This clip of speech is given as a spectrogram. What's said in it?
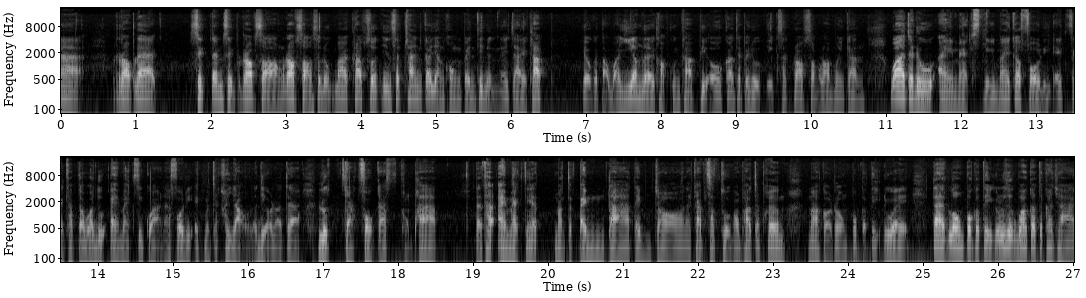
9.5 รอบแรก 10 เต็ม 10 รอบ 2 รอบ 2 สนุกมากครับ ส่วน Inception ก็ยังคงเป็นที่ 1 ในใจครับ เดี๋ยวก็ตอบว่าเยี่ยมเลยขอบคุณครับพี่โอ ก็จะไปดูอีกสักรอบ 2 รอบเหมือนกัน ว่าจะดู IMAX หรือไม่ก็ 4DX นะครับ แต่ว่าดู IMAX ดีกว่านะ 4DX มันจะเขย่าแล้วเดี๋ยวเราจะหลุดจากโฟกัสของภาพ แต่ถ้า IMAX เนี่ยมันจะเต็มตาเต็มจอนะครับ สัดส่วนของภาพจะเพิ่มมากกว่าโรงปกติด้วย แต่โรงปกติก็รู้สึกว่าก็จะขยาย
